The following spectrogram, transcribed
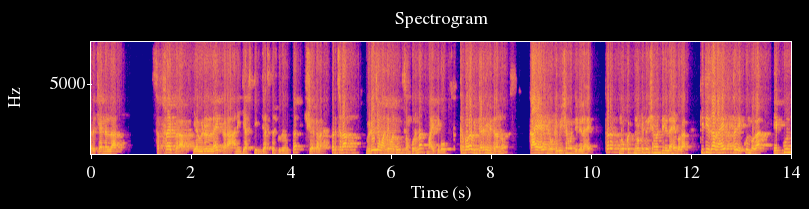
तर चॅनलला सबस्क्राईब करा. या व्हिडिओला लाईक करा आणि जास्तीत जास्त स्टुडंट शेअर करा. तर चला व्हिडिओच्या माध्यमातून संपूर्ण माहिती पाहू. तर बघा विद्यार्थी मित्रांनो काय आहे नोटिफिकेशनमध्ये दिलेलं आहे? तर नोटिफिकेशनमध्ये दिलेलं आहे बघा किती जागा आहेत? तर एकूण बघा एकूण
